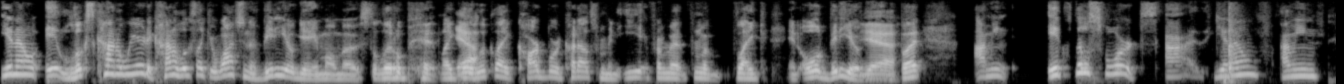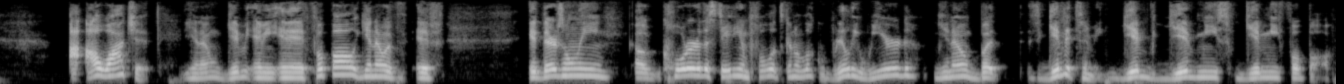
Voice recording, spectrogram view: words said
you know it looks kind of weird it kind of looks like you're watching a video game almost a little bit like yeah. they look like cardboard cutouts from an e from a from a like an old video game yeah but i mean it's still sports. I, you know, I mean, I, will watch it. You know, give me. I mean, in football, you know, if if if there's only a quarter of the stadium full, it's going to look really weird. You know, but give it to me. Give give me give me football.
